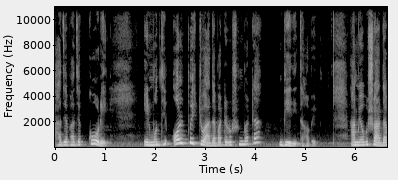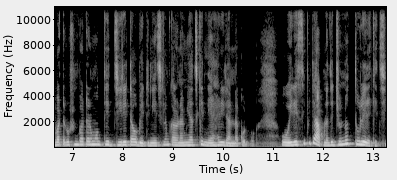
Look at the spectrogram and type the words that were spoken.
ভাজা ভাজা করে এর মধ্যে অল্প একটু আদা বাটা, রসুন বাটা দিয়ে দিতে হবে। আমি অবশ্য আদা বাটা, রসুন বাটার মধ্যে জিরেটাও বেটে নিয়েছিলাম কারণ আমি আজকে নেহারি রান্না করব। ওই রেসিপিটা আপনাদের জন্য তুলে রেখেছি।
